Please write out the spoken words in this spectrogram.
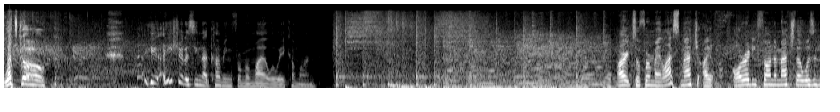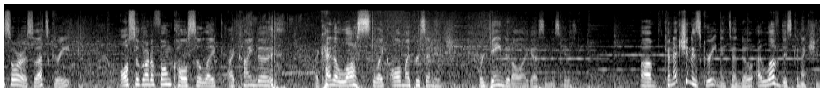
Let's go! he, he should have seen that coming from a mile away. Come on. Alright, so for my last match, I already found a match that wasn't Sora, so that's great. Also got a phone call, so like, I kinda... I kinda lost like all my percentage. Or gained it all, I guess, in this case. Um, connection is great, Nintendo. I love this connection.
